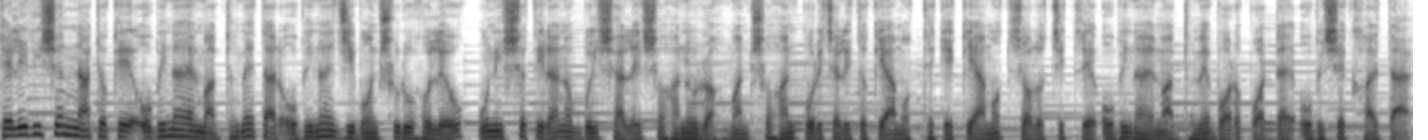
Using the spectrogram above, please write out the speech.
টেলিভিশন নাটকে অভিনয়ের মাধ্যমে তার অভিনয় জীবন শুরু হলেও উনিশশো তিরানব্বই সালে সোহানুর রহমান সোহান পরিচালিত কেয়ামত থেকে কেয়ামত চলচ্চিত্রে অভিনয়ের মাধ্যমে বড় পর্দায় অভিষেক হয় তার।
